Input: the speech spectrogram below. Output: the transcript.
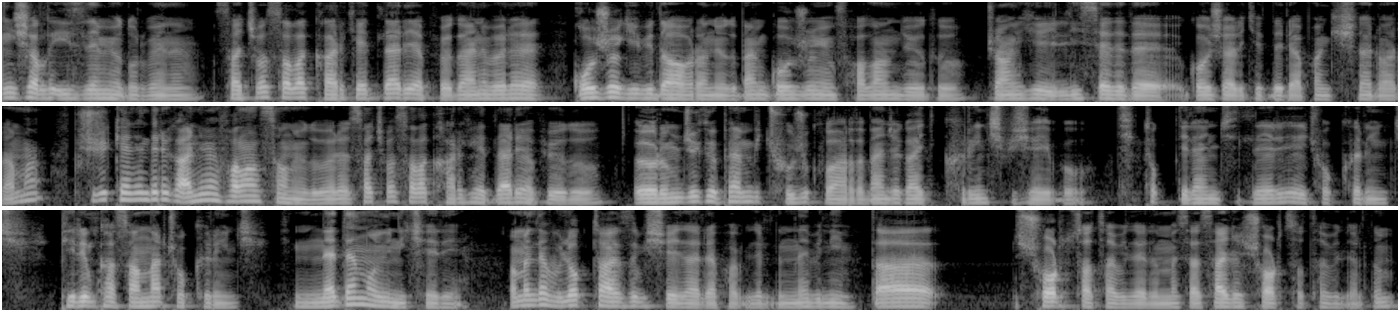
İnşallah izlemiyordur beni. Saçma salak hareketler yapıyordu. Hani böyle Gojo gibi davranıyordu. Ben Gojo'yum falan diyordu. Şu anki lisede de Gojo hareketleri yapan kişiler var ama bu çocuk kendini direkt anime falan sanıyordu. Böyle saçma salak hareketler yapıyordu. Örümcek öpen bir çocuk vardı. Bence gayet cringe bir şey bu. TikTok dilencileri çok cringe. Prim kasanlar çok cringe. Şimdi neden oyun içeriği? Normalde vlog tarzı bir şeyler yapabilirdim ne bileyim. Daha short satabilirdim. Mesela sadece short satabilirdim.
